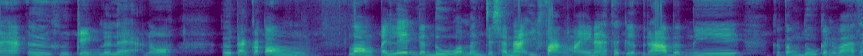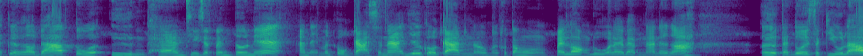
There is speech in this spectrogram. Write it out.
นะฮะ เออ คือเก่งเลยแหละเนาะ เออแต่ก็ต้องลองไปเล่นกันดูว่ามันจะชนะอีกฝั่งไหมนะ ถ้าเกิดดราฟแบบนี้ ก็ต้องดูกันว่าถ้าเกิดเราดราฟตัวอื่นแทนที่จะเป็นตัวเนี้ยอันไหนมันโอกาสชนะเยอะกว่ากันเออมันก็ต้องไปลองดูอะไรแบบนั้นนะเนาะเออแต่โดยสกิลแล้ว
